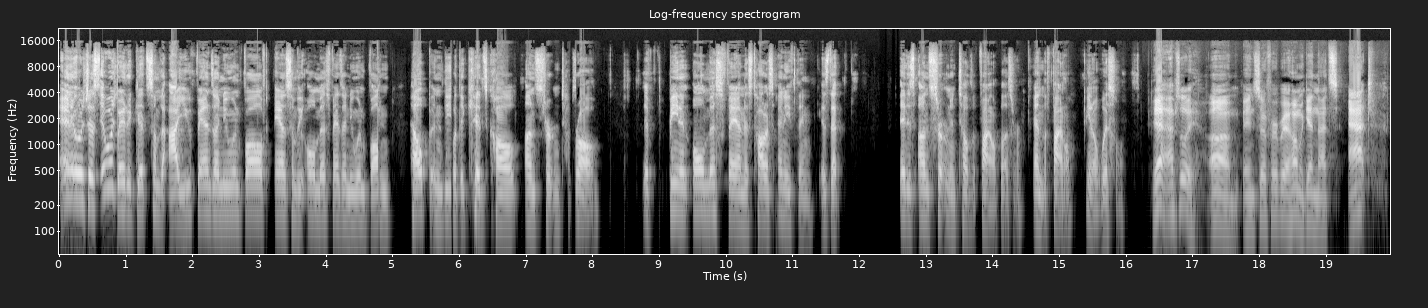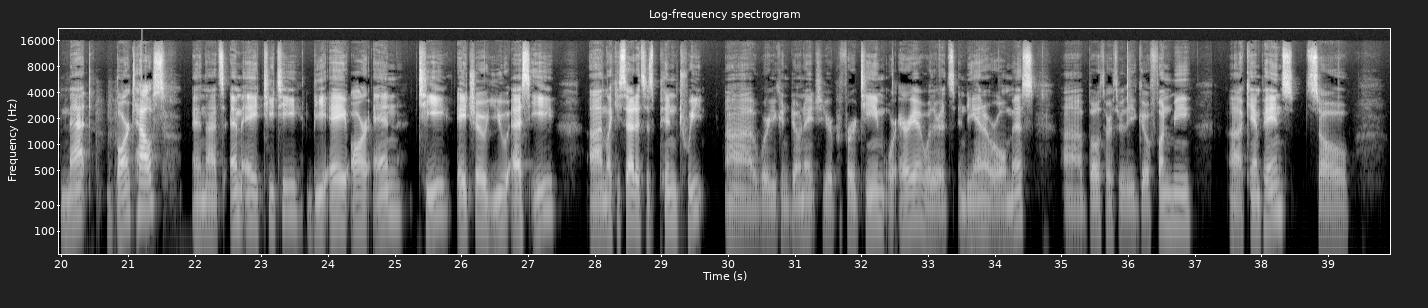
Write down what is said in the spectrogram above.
And it was just it was a way to get some of the IU fans I knew involved and some of the Ole Miss fans I knew involved and help in the what the kids call uncertain times. If being an Ole Miss fan has taught us anything, is that it is uncertain until the final buzzer and the final, you know, whistle. Yeah, absolutely. Um, and so for everybody at home, again, that's at Matt Barnthouse, and that's M A T T B A R N T H O U S E. Uh, and like you said, it's his pinned tweet uh, where you can donate to your preferred team or area, whether it's Indiana or Ole Miss. Uh, both are through the GoFundMe uh, campaigns. So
